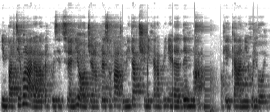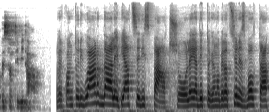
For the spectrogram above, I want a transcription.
In particolare alla perquisizione di oggi hanno preso parte unità civili carabinieri eh, del NAR, che i cani in questa attività. Per quanto riguarda le piazze di spaccio, lei ha detto che è un'operazione svolta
